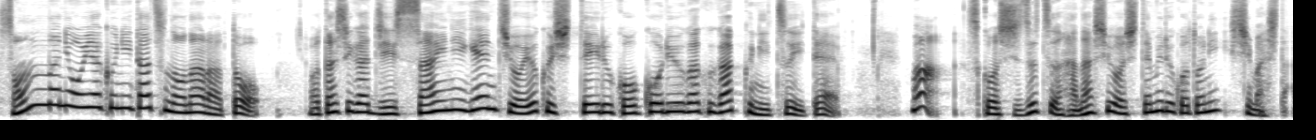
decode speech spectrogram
そんなにお役に立つのならと私が実際に現地をよく知っている高校留学学区についてまあ少しずつ話をしてみることにしました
